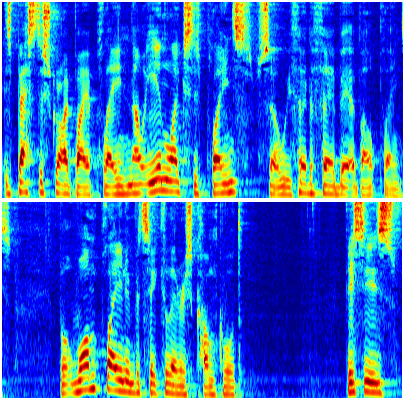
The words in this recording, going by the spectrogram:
is best described by a plane. Now, Ian likes his planes, so we've heard a fair bit about planes. But one plane in particular is Concorde. This is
